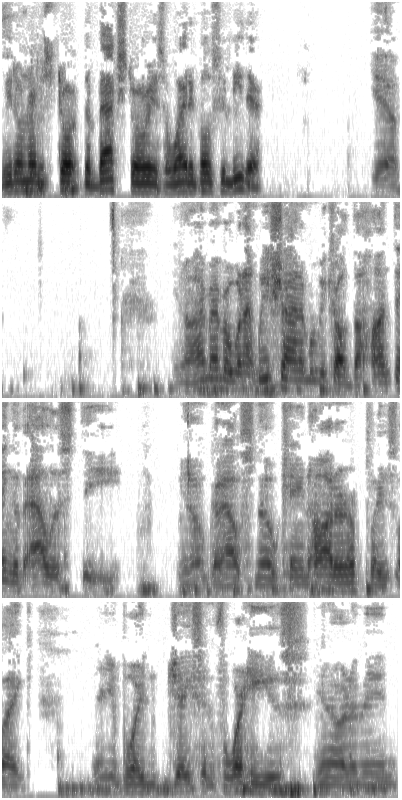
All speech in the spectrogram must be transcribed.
we don't know the story, the backstory as to why the ghost would be there. Yeah. You know, I remember when I, we shot a movie called The Haunting of Alice D. You know, got Al Snow, Kane Hodder plays like your boy Jason Voorhees. You know what I mean?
